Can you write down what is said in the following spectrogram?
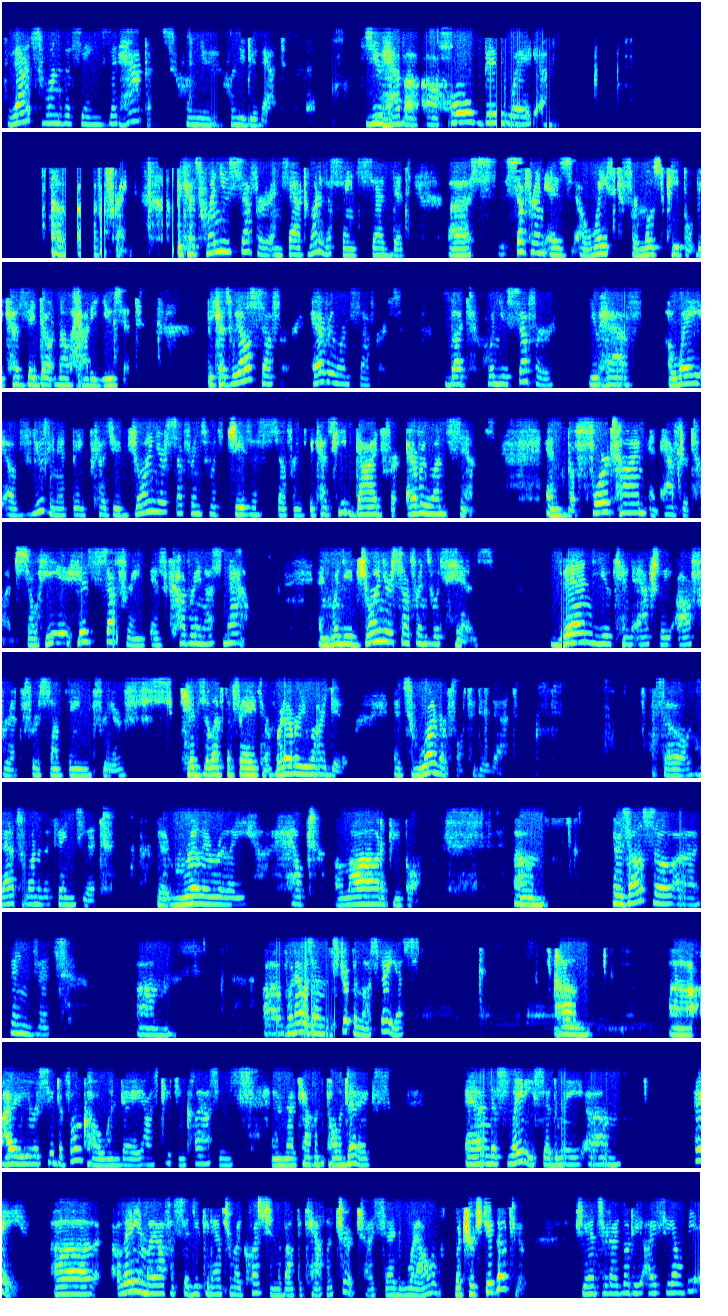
That's one of the things that happens when you when you do that. You have a, a whole big way of, of, of suffering. Because when you suffer, in fact, one of the saints said that uh, suffering is a waste for most people because they don't know how to use it. Because we all suffer, everyone suffers. But when you suffer, you have a way of using it because you join your sufferings with Jesus' sufferings because he died for everyone's sins and before time and after time. So he his suffering is covering us now. And when you join your sufferings with his, then you can actually offer it for something for your kids that left the faith or whatever you want to do. It's wonderful to do that. So that's one of the things that that really, really helped a lot of people. Um, there's also things that um, uh, when I was on the strip in Las Vegas, um, uh, I received a phone call one day. I was teaching classes in uh, Catholic apologetics, and this lady said to me, um, "Hey, uh, a lady in my office said you could answer my question about the Catholic Church." I said, "Well, what church do you go to?" She answered, "I go to ICLV."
